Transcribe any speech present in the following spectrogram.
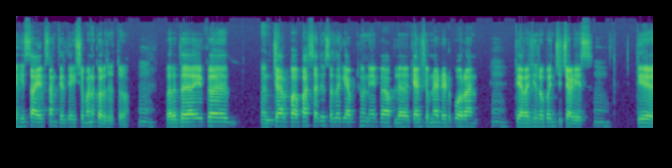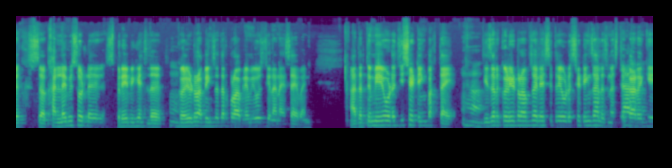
हे साहेब सांगतील त्या हिशोबाने करत होतो. परत एक चार पाच सहा दिवसाचा गॅप ठेवून एक आपलं कॅल्शियम नायट्रेट बोरान तेरा झिरो पंचेचाळीस. ते स- खाल्लं बी सोडलं स्प्रे बी घेतलं हं. कळी ड्रॉपिंगचा तर प्रॉब्लेम यूज दिला नाही साहेबांनी आता तुम्ही एवढं जी सेटिंग बघताय हा. ती जर कळी ड्रॉप झाली असती तर एवढं सेटिंग झालंच नसतं झालं. कारण की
